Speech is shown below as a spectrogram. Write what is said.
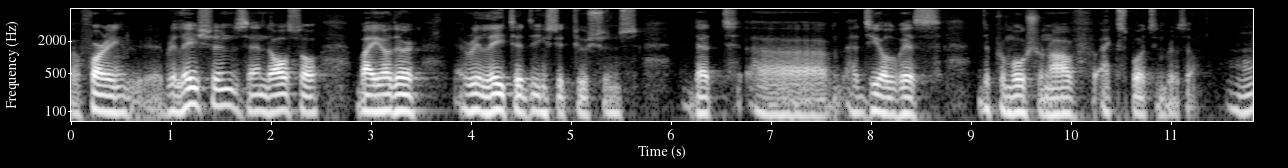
of Foreign Relations and also by other related institutions that uh, deal with the promotion of exports in Brazil. Mm-hmm.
